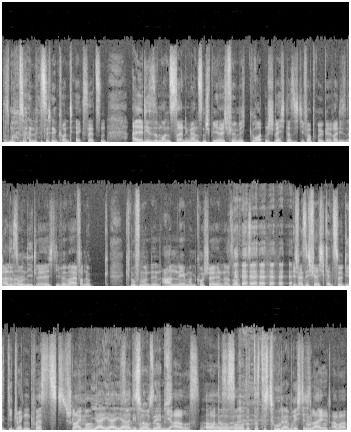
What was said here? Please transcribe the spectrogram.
Das muss man ein bisschen in Kontext setzen. All diese Monster in dem ganzen Spiel, ich fühle mich grottenschlecht, dass ich die verprügel, weil die sind alle oh so niedlich. Die will man einfach nur knuffen und in den Arm nehmen und kuscheln. Also ich weiß nicht, vielleicht kennst du die, die Dragon Quest Schleime? Ja, ja, ja. So, so sehen die aus. Oh. Und das ist so, das, das tut einem richtig leid. Aber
